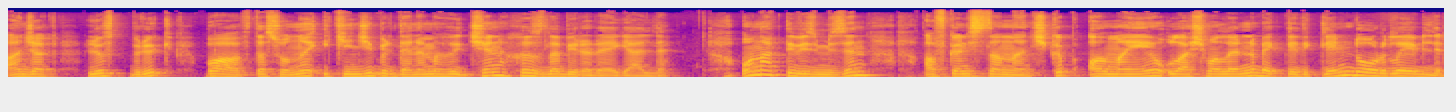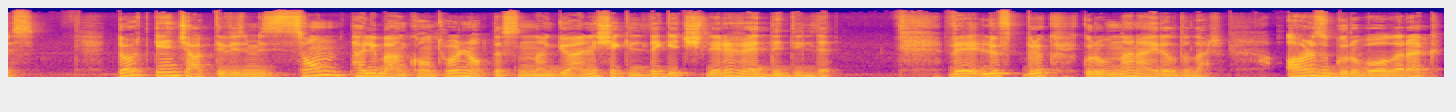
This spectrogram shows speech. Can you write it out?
Ancak Luftbrück bu hafta sonu ikinci bir deneme için hızla bir araya geldi. 10 aktivizmimizin Afganistan'dan çıkıp Almanya'ya ulaşmalarını beklediklerini doğrulayabiliriz. 4 genç aktivizimiz son Taliban kontrol noktasından güvenli şekilde geçişleri reddedildi. Ve Luftbrück grubundan ayrıldılar. Arz grubu olarak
